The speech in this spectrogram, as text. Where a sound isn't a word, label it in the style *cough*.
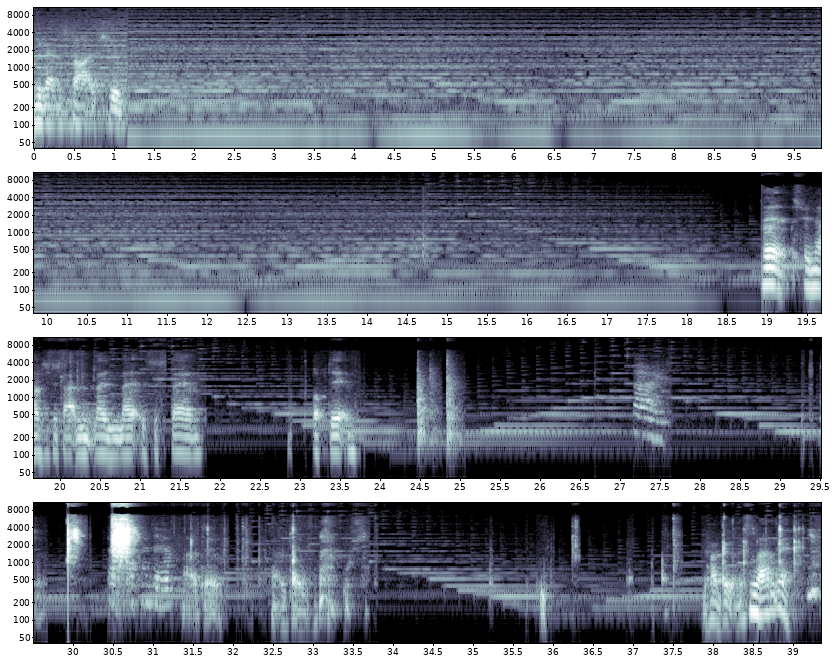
We're getting started as just like like, like just um updating. I do this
